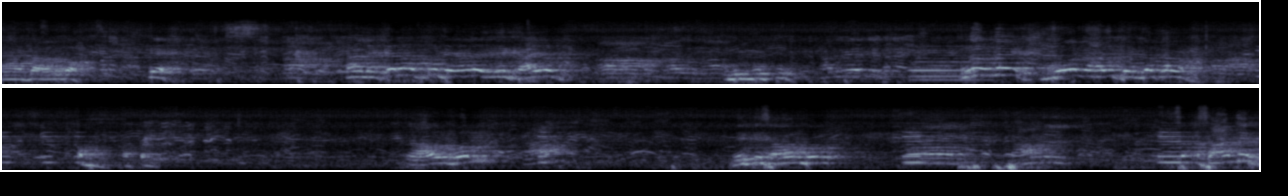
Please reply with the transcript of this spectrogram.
చదువుకో లెక్క రాసుకుంటే ఏం లేదు ఇది కాయలం ఇది బుక్ బోర్డు అది పెద్ద కాలం రావుడు బోల్ నీకు సవన్ బోల్ సాదిర్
